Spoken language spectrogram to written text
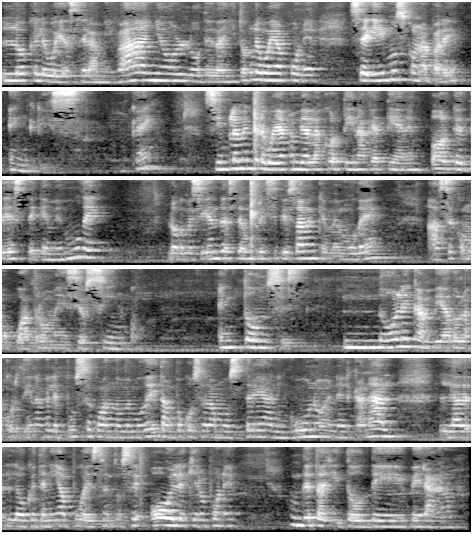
lo que le voy a hacer a mi baño, los detallitos que le voy a poner. Seguimos con la pared en gris, ¿ok? Simplemente le voy a cambiar las cortinas que tienen porque desde que me mudé, lo que me siguen desde un principio saben que me mudé hace como cuatro meses o cinco. Entonces, no le he cambiado la cortina que le puse cuando me mudé y tampoco se la mostré a ninguno en el canal lo que tenía puesto. Entonces, hoy le quiero poner un detallito de verano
